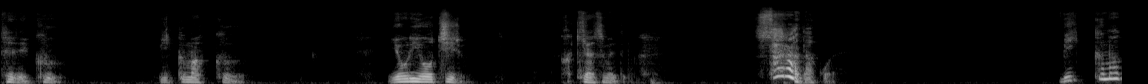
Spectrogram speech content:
手で食う。ビッグマック、より落ちる。かき集めて。サラダこれ。ビッグマッ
